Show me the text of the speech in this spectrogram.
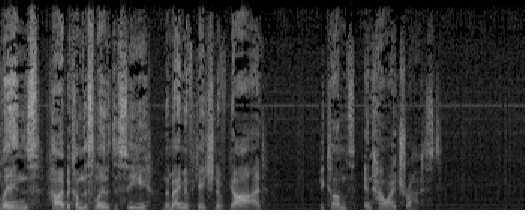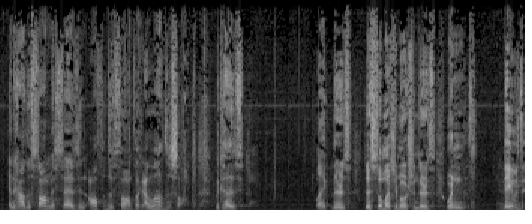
lens, how I become this lens to see the magnification of God, becomes in how I trust. And how the psalmist says in all of the Psalms, like I love the Psalms because like there's there's so much emotion. There's when David's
